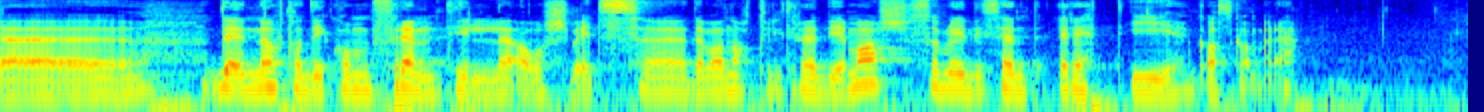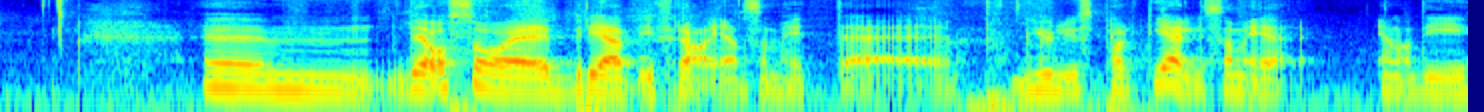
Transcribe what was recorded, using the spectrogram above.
eh, den natta de kom frem til Auschwitz, eh, det var natt til 3. mars, så ble de sendt rett i gasskammeret. Det er også brev fra en som heter Julius Partiell, som er en av de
